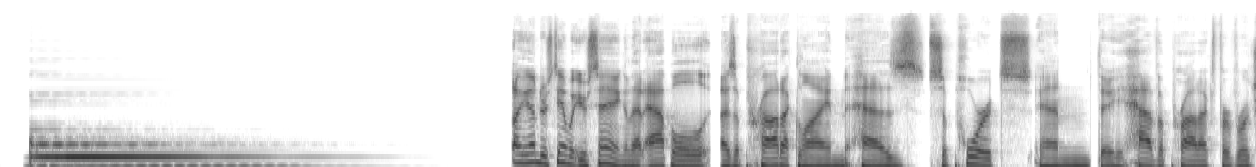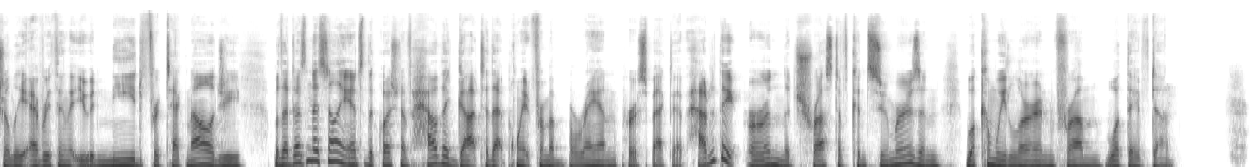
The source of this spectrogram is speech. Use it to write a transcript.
I understand what you're saying, and that Apple, as a product line, has support and they have a product for virtually everything that you would need for technology. But that doesn't necessarily answer the question of how they got to that point from a brand perspective. How did they earn the trust of consumers, and what can we learn from what they've done?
